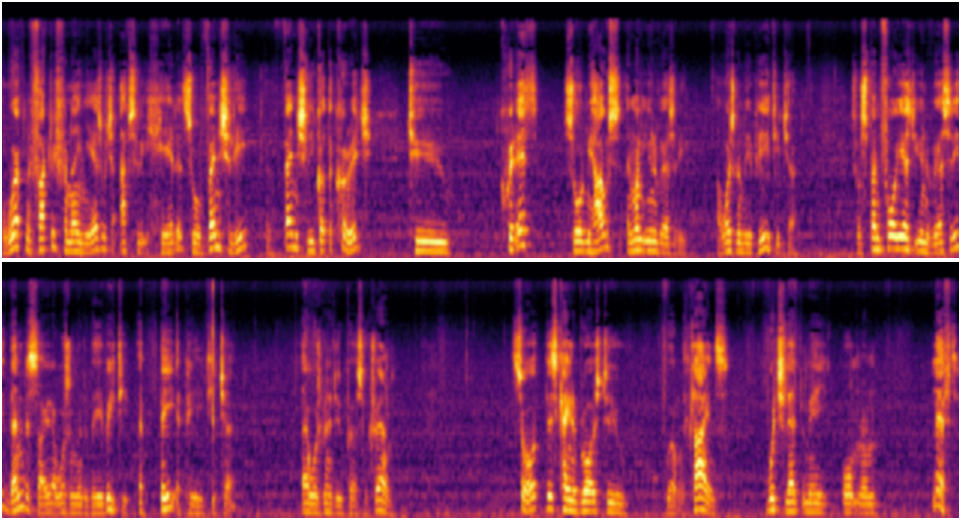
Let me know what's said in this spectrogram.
I worked in a factory for nine years, which I absolutely hated. So eventually, eventually got the courage to quit it, sold my house, and went to university. I was going to be a PE teacher. So I spent four years at university, then decided I wasn't going to be a, be a PE teacher. I was going to do personal training. So this kind of brought us to work with clients, which led to me opening Lift.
